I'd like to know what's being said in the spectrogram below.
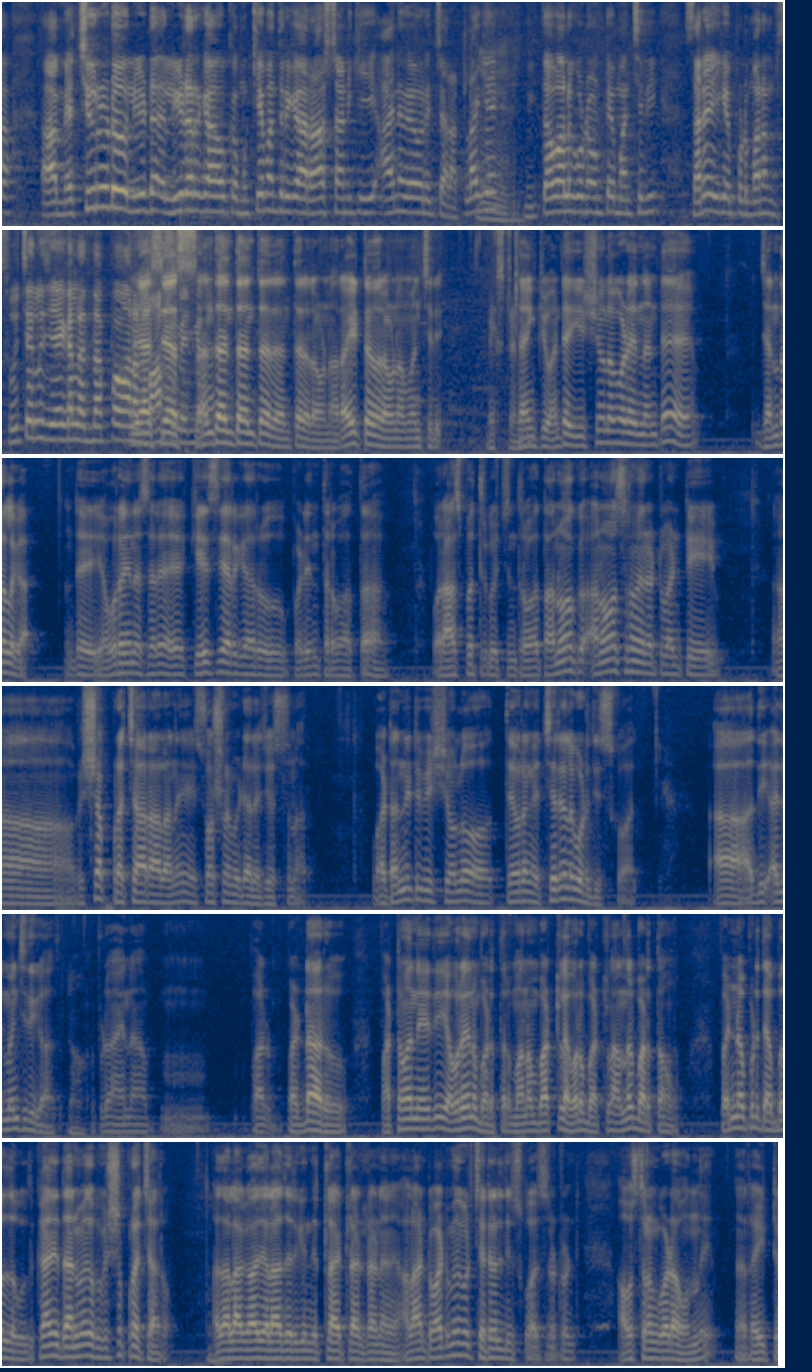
మెచ్యూర్డ్ లీడర్ లీడర్గా ఒక ముఖ్యమంత్రిగా రాష్ట్రానికి ఆయన వ్యవహరించారు. అట్లాగే మిగతా వాళ్ళు కూడా ఉంటే మంచిది. సరే ఇక ఇప్పుడు మనం సూచనలు చేయగలం తప్ప కదా. అంతే అంతే అంతే అంతే రమణ. రైట్ రమణ మంచిది. నెక్స్ట్ థ్యాంక్ యూ అంటే ఈ విషయంలో కూడా ఏంటంటే జనరల్గా అంటే ఎవరైనా సరే కేసీఆర్ గారు పడిన తర్వాత వారు ఆసుపత్రికి వచ్చిన తర్వాత అనో అనవసరమైనటువంటి ఆ, విష ప్రచారాలని సోషల్ మీడియాలో చేస్తున్నారు. వాటన్నిటి విషయంలో తీవ్రంగా చర్యలు కూడా తీసుకోవాలి. అది అది మంచిది కాదు. ఇప్పుడు ఆయన పడ్డారు. పట్టం అనేది ఎవరైనా పడతారు. మనం బట్టలు ఎవరు బట్టలు అందరూ పడతాం. పడినప్పుడు దెబ్బలు తగులుతుంది కానీ దాని మీద ఒక విష ప్రచారం. అది అలా కాదు ఎలా జరిగింది ఇట్లా ఇట్లా అలాంటి వాటి మీద కూడా చర్యలు తీసుకోవాల్సినటువంటి అవసరం కూడా ఉంది. రైట్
